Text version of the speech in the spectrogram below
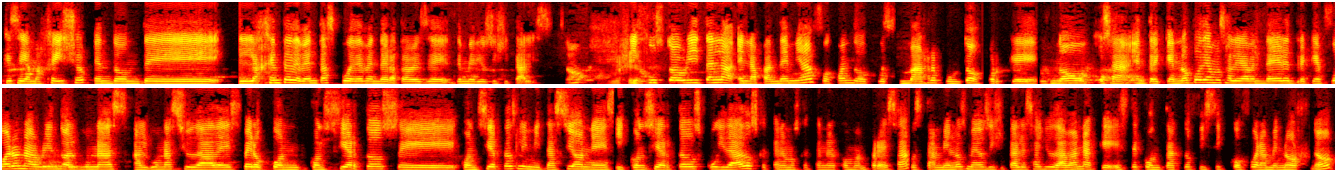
que se llama Hey Shop, en donde la gente de ventas puede vender a través de, medios digitales, ¿no? Y justo ahorita en la, en la pandemia fue cuando pues más repuntó, porque no, o sea, entre que no podíamos salir a vender, entre que fueron abriendo algunas, algunas ciudades, pero con, con ciertos, eh, con ciertas limitaciones y con ciertos cuidados que tenemos que tener como empresa, pues también los medios digitales ayudaban a que este contacto físico fuera menor, ¿no?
